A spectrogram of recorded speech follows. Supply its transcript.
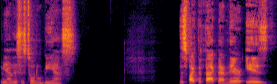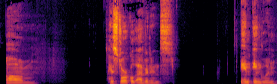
yeah, this is total BS despite the fact that there is um, historical evidence in England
